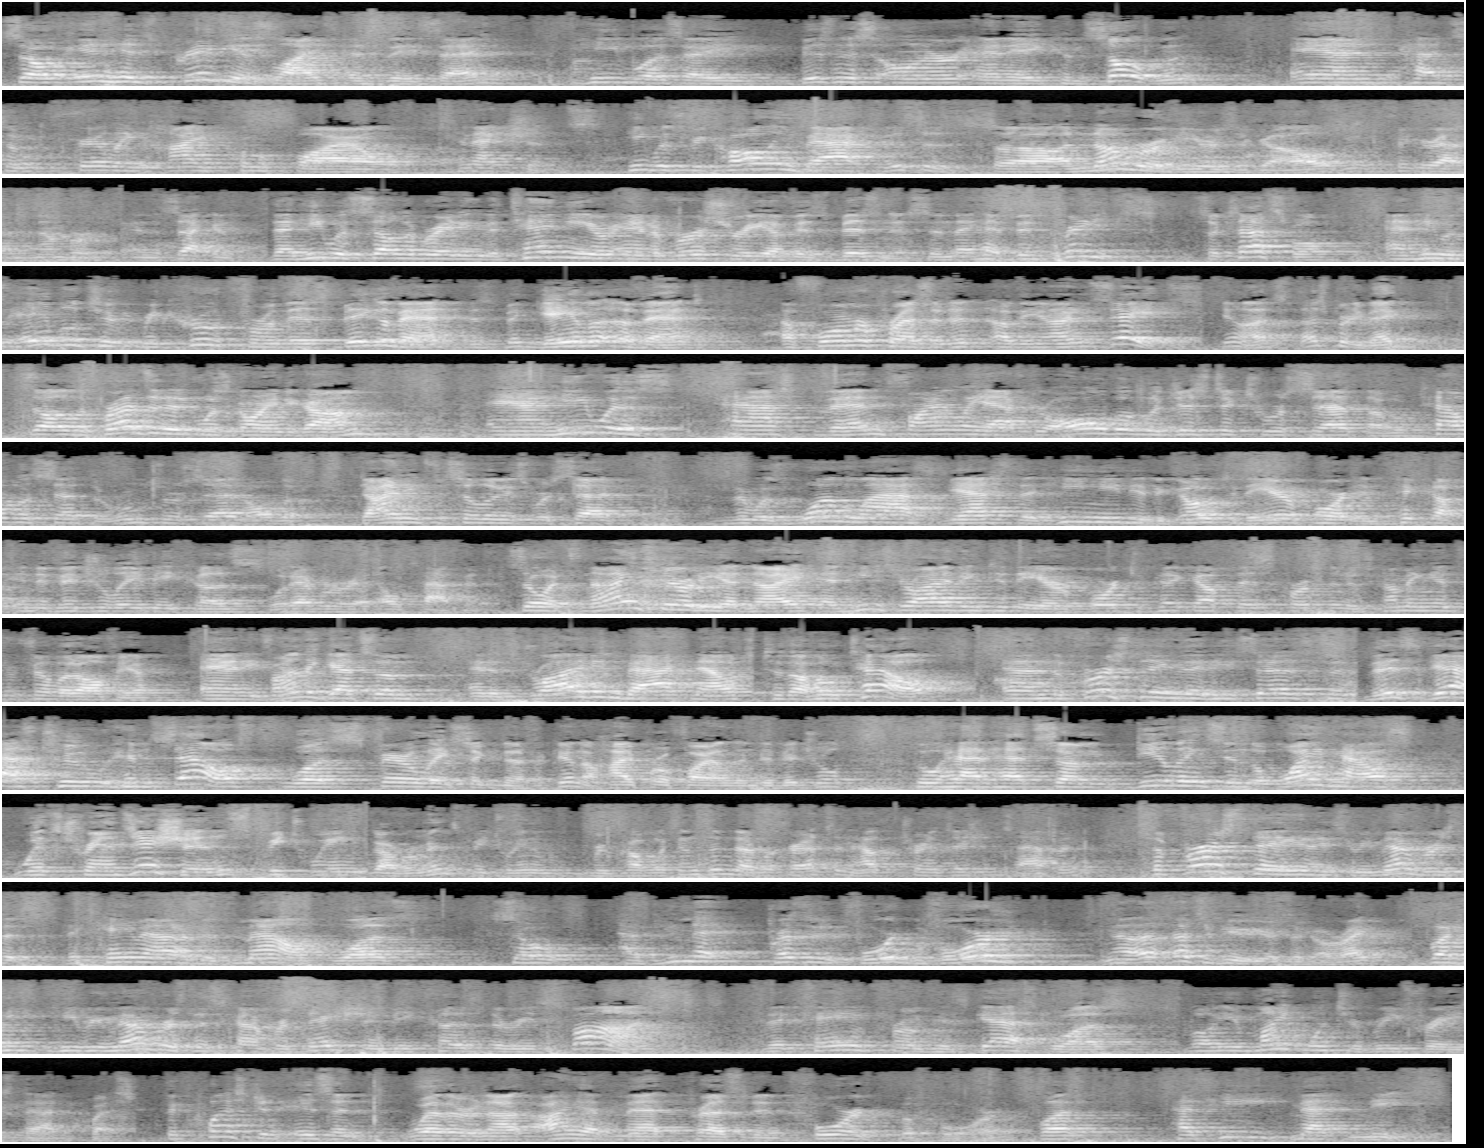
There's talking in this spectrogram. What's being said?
So in his previous life, as they say, he was a business owner and a consultant and had some fairly high profile connections. He was recalling back, this is uh, a number of years ago, we'll figure out the number in a second, that he was celebrating the 10 year anniversary of his business. And they had been pretty successful, and he was able to recruit for this big event, this big gala event, a former president of the United States. You know, that's, that's pretty big. So the president was going to come, and he was tasked then, finally, after all the logistics were set, the hotel was set, the rooms were set, all the dining facilities were set, there was one last guest that he needed to go to the airport and pick up individually because whatever else happened. So it's 9:30 at night and he's driving to the airport to pick up this person who's coming in from Philadelphia and he finally gets him and is driving back now to the hotel and the first thing that he says to this guest who himself was fairly significant, a high profile individual who had had some dealings in the White House with transitions between governments, between Republicans and Democrats, and how the transitions happened. The first thing that he remembers that, that came out of his mouth was, So, have you met President Ford before? Now, that, that's a few years ago, right? But he, he remembers this conversation because the response that came from his guest was, well, you might want to rephrase that question. The question isn't whether or not I have met President Ford before, but has he met me?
